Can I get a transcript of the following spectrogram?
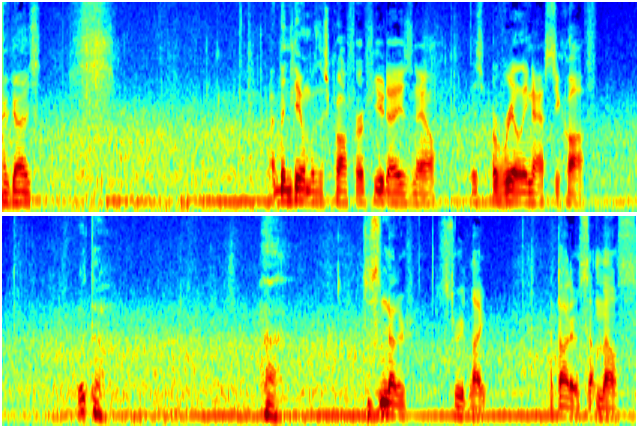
Sorry guys. I've been dealing with this cough for a few days now. This a really nasty cough. What the? Huh. Just another street light. I thought it was something else.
